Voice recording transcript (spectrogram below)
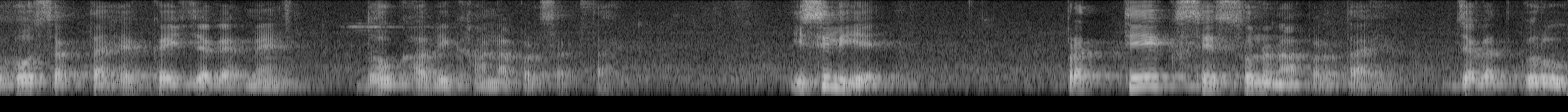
हो सकता है कई जगह में धोखा भी खाना पड़ सकता है। इसलिए प्रत्येक से सुनना पड़ता है। जगत गुरु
